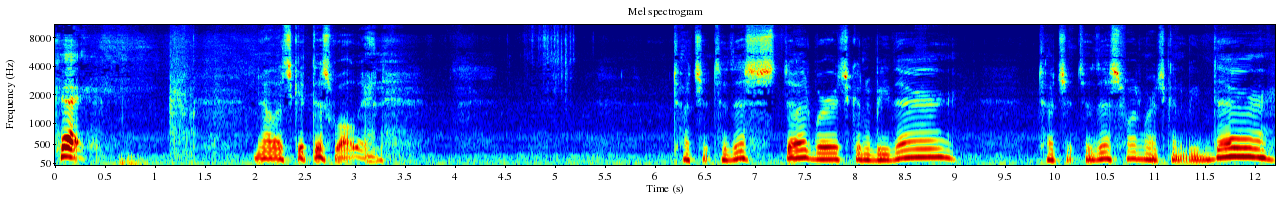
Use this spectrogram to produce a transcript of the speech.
Okay, now let's get this wall in. Touch it to this stud where it's going to be there. Touch it to this one where it's going to be there.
